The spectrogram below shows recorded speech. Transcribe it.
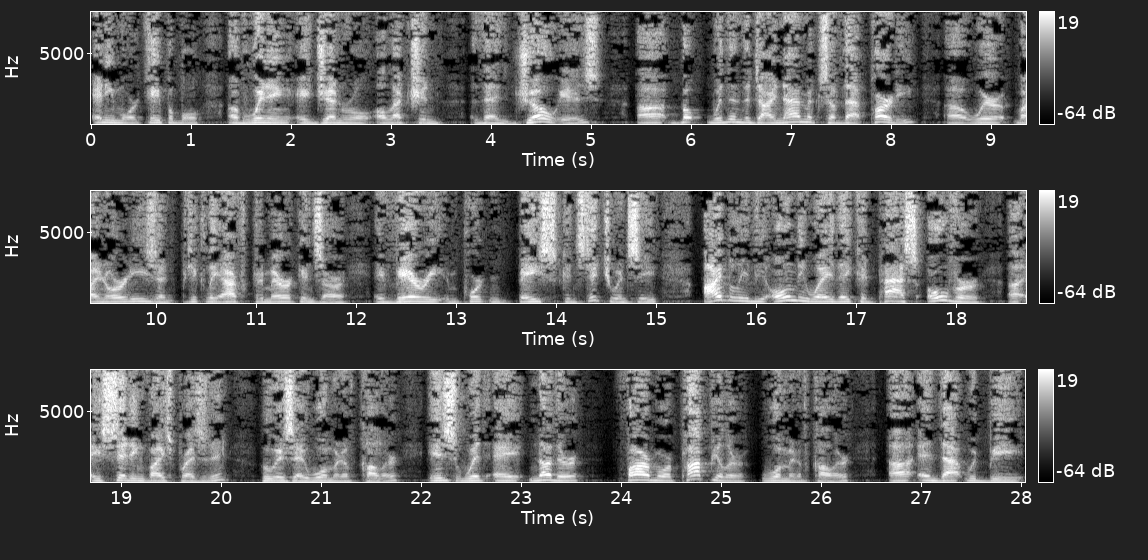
any more capable of winning a general election than Joe is. Uh, but within the dynamics of that party, uh, where minorities and particularly African Americans are a very important base constituency, I believe the only way they could pass over uh, a sitting vice president who is a woman of color is with a, another far more popular woman of color, uh, and that would be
